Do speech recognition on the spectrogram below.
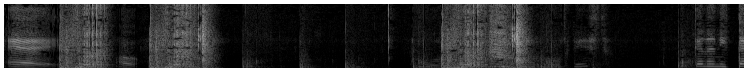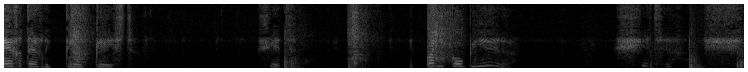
Hey. Oh. Oeh, een rotkist. Ik kan er niet tegen tegen die kleurkist. Shit. Kan niet kopiëren. Shit zeg. Shit.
